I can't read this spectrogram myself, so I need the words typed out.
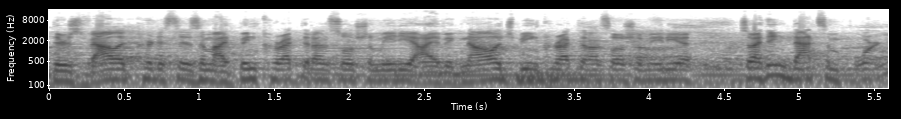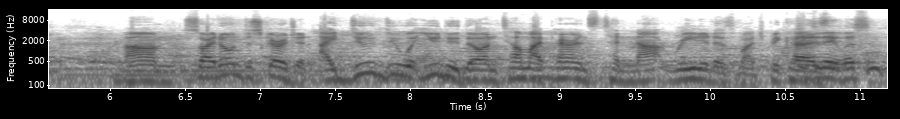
There's valid criticism. I've been corrected on social media. I've acknowledged being corrected on social media. So I think that's important. Um, so I don't discourage it. I do do what you do though, and tell my parents to not read it as much because Do they listen?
